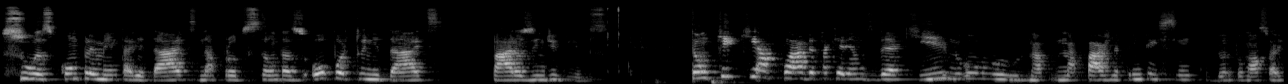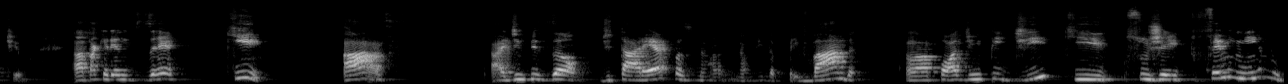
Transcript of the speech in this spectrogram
suas complementariedades na produção das oportunidades para os indivíduos. Então, o que, que a Flávia está querendo dizer aqui no, na, na página 35 do, do nosso artigo? Ela está querendo dizer que as, a divisão de tarefas na, na vida privada, ela pode impedir que o sujeito feminino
